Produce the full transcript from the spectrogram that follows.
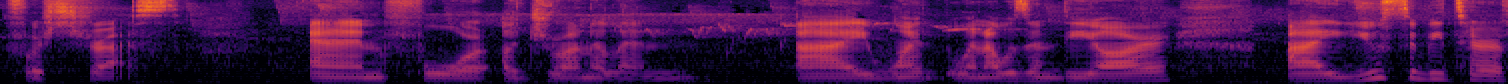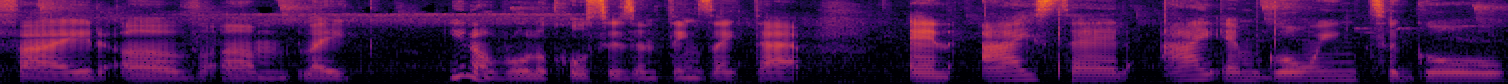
for stress and for adrenaline. I went when I was in DR, I used to be terrified of um, like, you know, roller coasters and things like that. And I said, I am going to go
